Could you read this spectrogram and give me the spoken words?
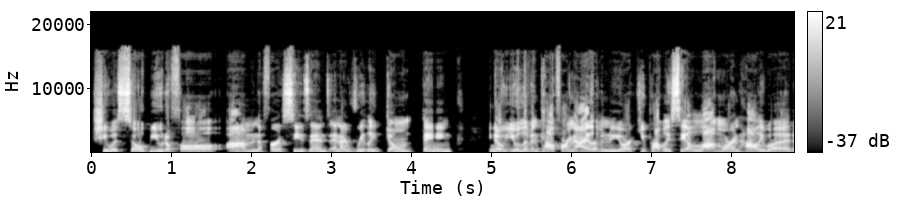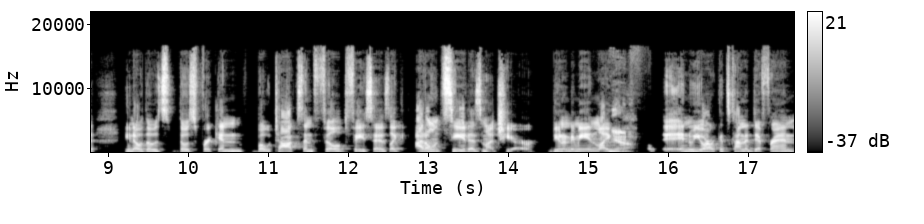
she was so beautiful um, in the first seasons. And I really don't think you know, you live in California, I live in New York. You probably see a lot more in Hollywood, you know, those those freaking Botox and filled faces. Like I don't see it as much here. Do you know what I mean? Like yeah. in New York it's kind of different.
